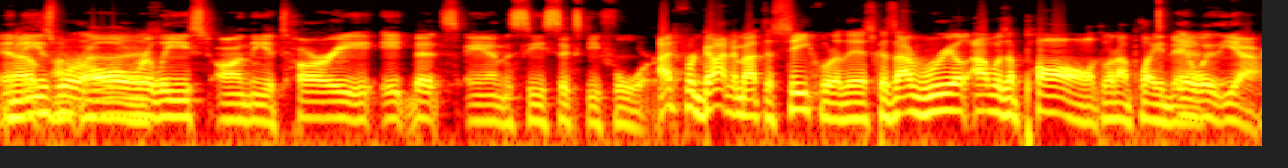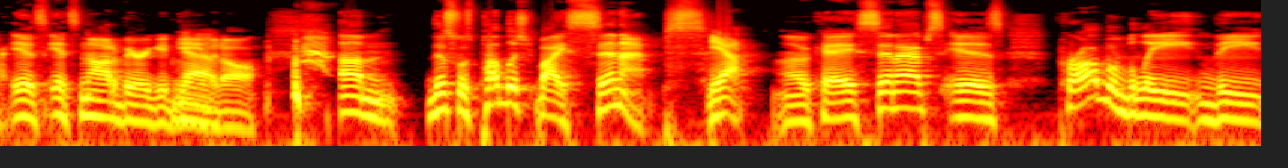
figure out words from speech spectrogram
And nope, these were all those. released on the Atari 8 bits and the C64. I'd forgotten about the sequel to this because I real I was appalled when I played that. It was yeah, it's it's not a very good game No. at all. Um, this was published by Synapse. yeah. Okay, Synapse is probably the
